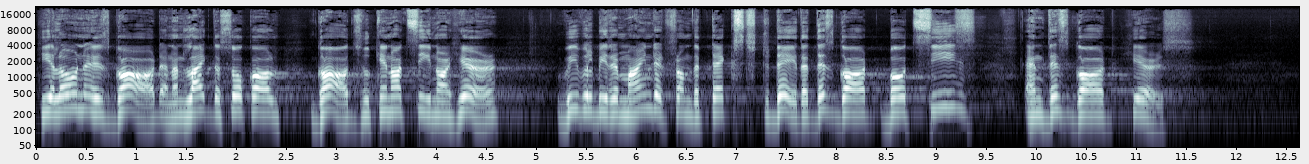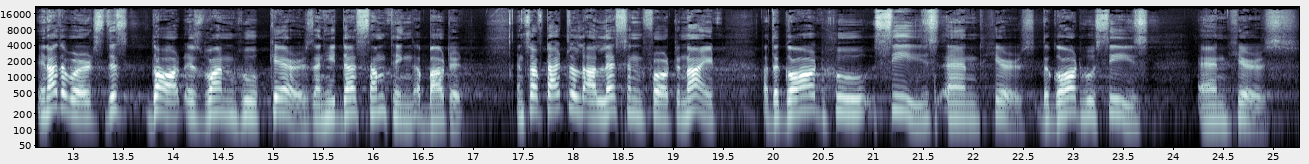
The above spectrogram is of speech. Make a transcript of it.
He alone is God, and unlike the so called gods who cannot see nor hear, we will be reminded from the text today that this God both sees and this God hears. In other words, this God is one who cares and he does something about it. And so I've titled our lesson for tonight, uh, The God Who Sees and Hears. The God Who Sees and Hears.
